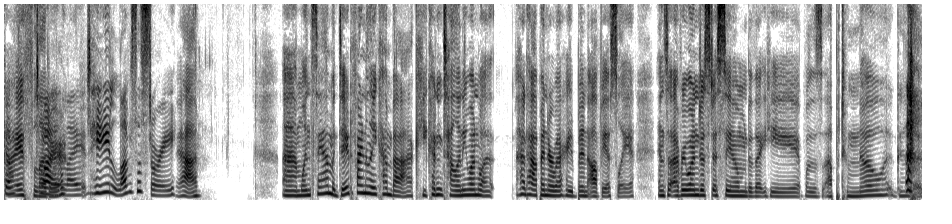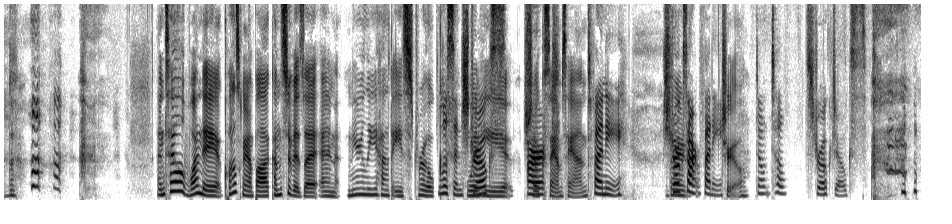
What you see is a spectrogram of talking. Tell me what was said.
of. Twilight. He loves a story. Yeah. Um, when Sam did finally come back, he couldn't tell anyone what had happened or where he'd been, obviously. And so everyone just assumed that he was up to no good. Until one day, Quil's grandpa comes to visit and nearly had a stroke Listen, when strokes he shook aren't Sam's hand. funny. Strokes They're- aren't funny. True. Don't tell stroke jokes.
